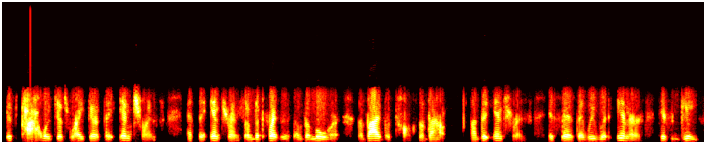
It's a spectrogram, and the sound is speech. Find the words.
It's power just right there at the entrance, at the entrance of the presence of the Lord. The Bible talks about uh, the entrance. It says that we would enter his gates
